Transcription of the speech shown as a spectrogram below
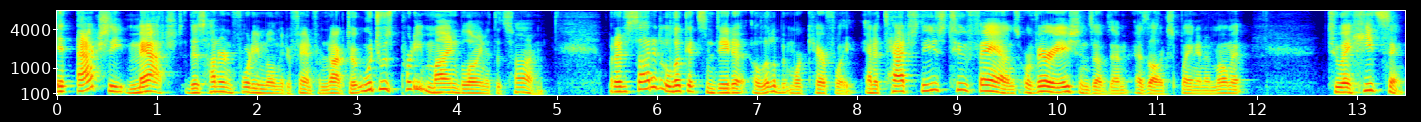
it actually matched this 140 millimeter fan from Noctua, which was pretty mind blowing at the time. But I decided to look at some data a little bit more carefully and attach these two fans, or variations of them, as I'll explain in a moment, to a heatsink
